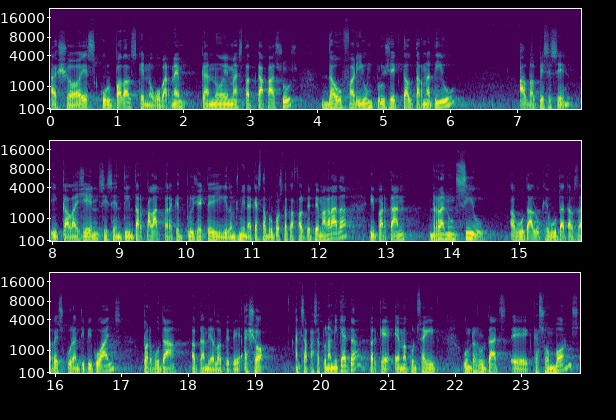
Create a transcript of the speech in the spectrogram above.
això és culpa dels que no governem, que no hem estat capaços d'oferir un projecte alternatiu al del PSC i que la gent s'hi senti interpel·lat per aquest projecte i digui doncs mira, aquesta proposta que fa el PP m'agrada i per tant renuncio a votar el que he votat els darrers 40 i pico anys per votar el candidat del PP. Això ens ha passat una miqueta perquè hem aconseguit uns resultats eh, que són bons,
